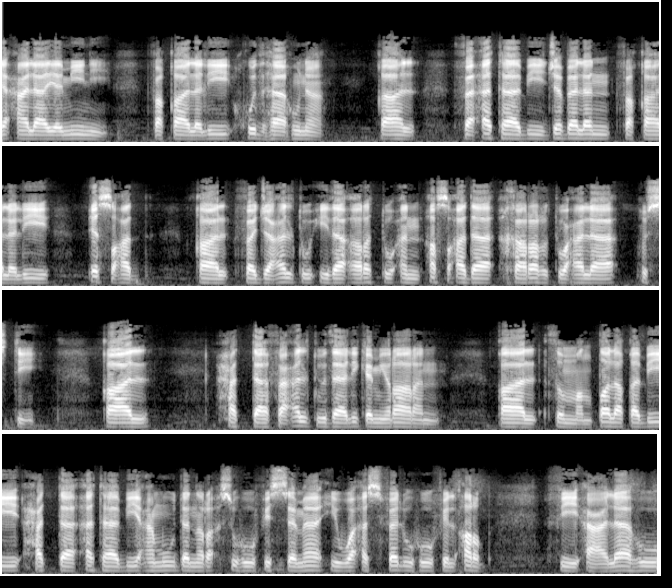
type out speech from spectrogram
على يميني فقال لي خذها هنا. قال فأتى بي جبلا فقال لي اصعد. قال فجعلت إذا أردت أن أصعد خررت على أستي. قال حتى فعلت ذلك مرارا. قال ثم انطلق بي حتى أتى بي عمودا رأسه في السماء وأسفله في الأرض في أعلاه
